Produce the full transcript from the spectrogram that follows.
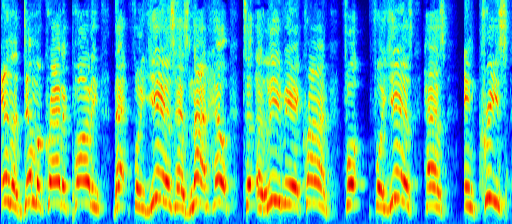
in a Democratic Party that for years has not helped to alleviate crime, for, for years has increased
